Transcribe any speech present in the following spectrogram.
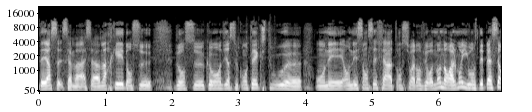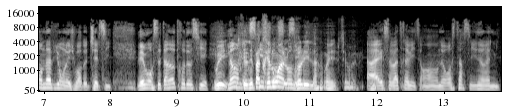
d'ailleurs, ça m'a ça marqué dans ce, dans ce, comment dire, ce contexte où on, est, on est censé faire attention à l'environnement. Normalement, ils vont se déplacer en avion, les joueurs de Chelsea. Mais bon, c'est un autre dossier. Oui, non, ce n'est pas très loin à Londres-Lille. Oui, c'est vrai. Ah, ça va très vite. En, Eurostar, c'est une heure et demie.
